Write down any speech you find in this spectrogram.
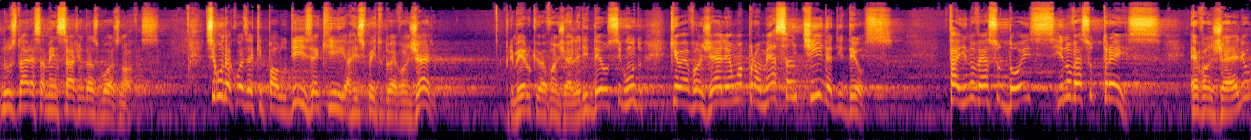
nos dar essa mensagem das boas novas. Segunda coisa que Paulo diz é que, a respeito do evangelho, Primeiro, que o Evangelho é de Deus. Segundo, que o Evangelho é uma promessa antiga de Deus. Está aí no verso 2 e no verso 3. Evangelho,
